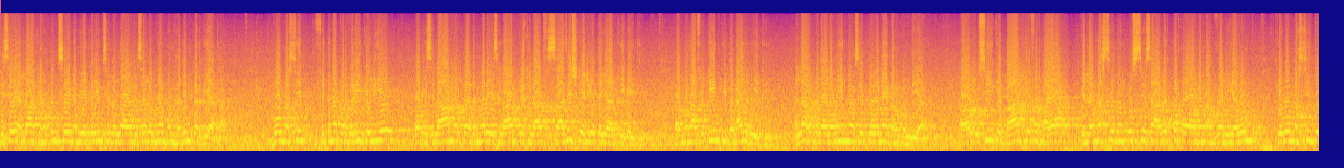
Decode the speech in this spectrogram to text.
जिसे अल्लाह के हुक्म से नबी करीम सल्लल्लाहु अलैहि वसल्लम ने मुनहदिम कर दिया था। वो मस्जिद फितना परवरी के लिए और इस्लाम और पैगंबर इस्लाम के ख़िलाफ़ साजिश के लिए तैयार की गई थी और मुनाफिकीन की बनाई हुई थी। अल्लाह रब्बुल ने उसे तोड़ने का हुक्म दिया। और उसी के बाद ये फरमाया कि लमस्जिद उससे सालत तकवामिन अव्वल यौम, कि वो मस्जिद जो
